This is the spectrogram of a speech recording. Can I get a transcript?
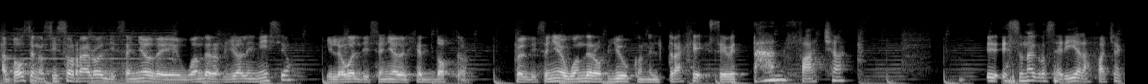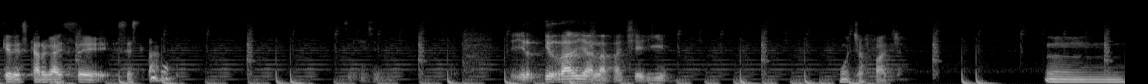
a todos se nos hizo raro el diseño de Wonder of You al inicio y luego el diseño del Head Doctor. Pero el diseño de Wonder of You con el traje se ve tan facha. E-, es una grosería la facha que descarga ese, ese stand. irradia la fachería. Mucha facha. Mm,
